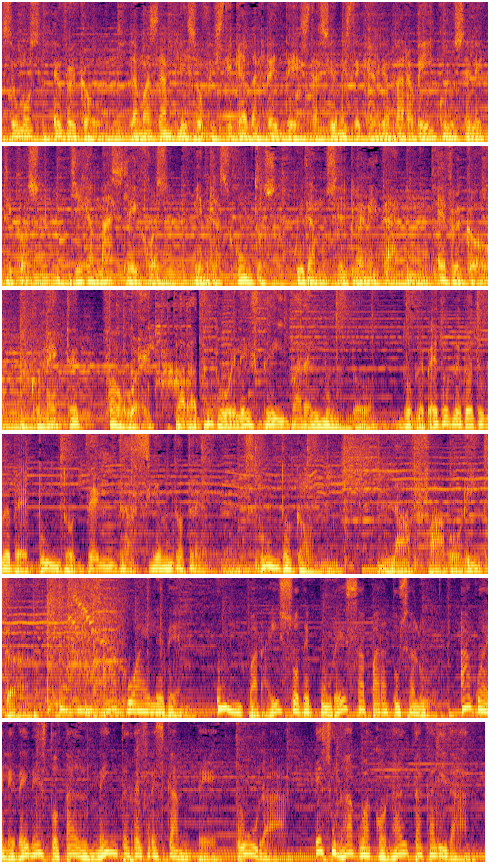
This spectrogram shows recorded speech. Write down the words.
Somos Evergo, la más amplia y sofisticada red de estaciones de carga para vehículos eléctricos. Llega más lejos mientras juntos cuidamos el planeta. Evergo, Connected Forward. Para todo el este y para el mundo, www.delta103.com. La favorita. Agua El Edén, un paraíso de pureza para tu salud. Agua El Edén es totalmente refrescante, pura. Es un agua con alta calidad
